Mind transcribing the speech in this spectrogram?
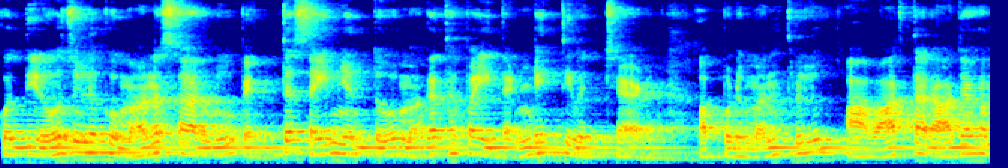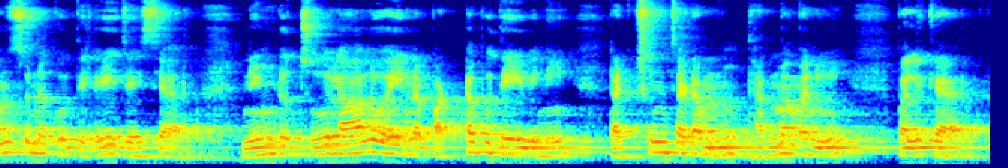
కొద్ది రోజులకు మానసారుడు పెద్ద సైన్యంతో మగధపై దండెత్తి వచ్చాడు. అప్పుడు మంత్రులు ఆ వార్త రాజహంసునకు తెలియజేశారు. నిండు చూలాలు అయిన పట్టపు దేవిని రక్షించడం ధర్మమని పలికారు.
